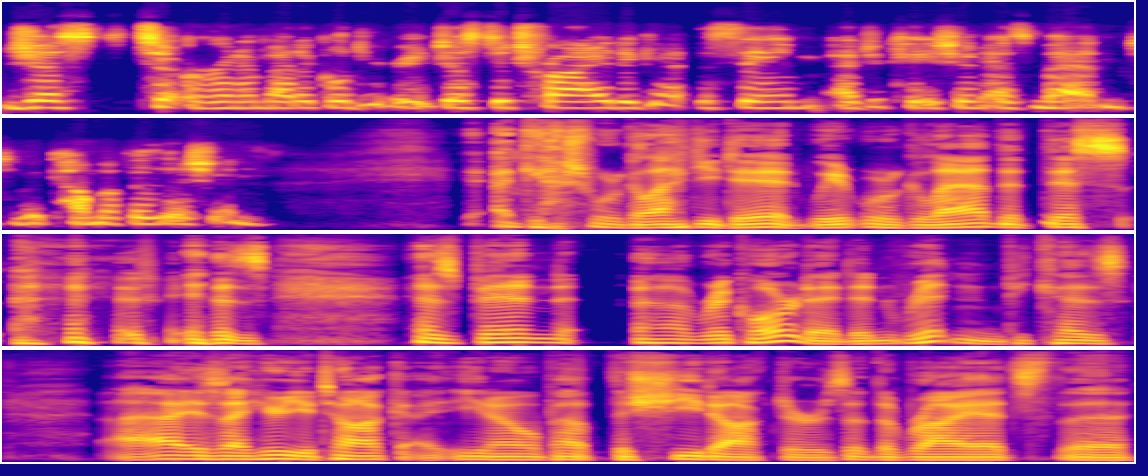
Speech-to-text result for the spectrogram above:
just to earn a medical degree just to try to get the same education as men to become a physician I guess we're glad you did. We, are glad that this is has been uh, recorded and written because, uh, as I hear you talk, uh, you know about the she doctors and the riots, the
